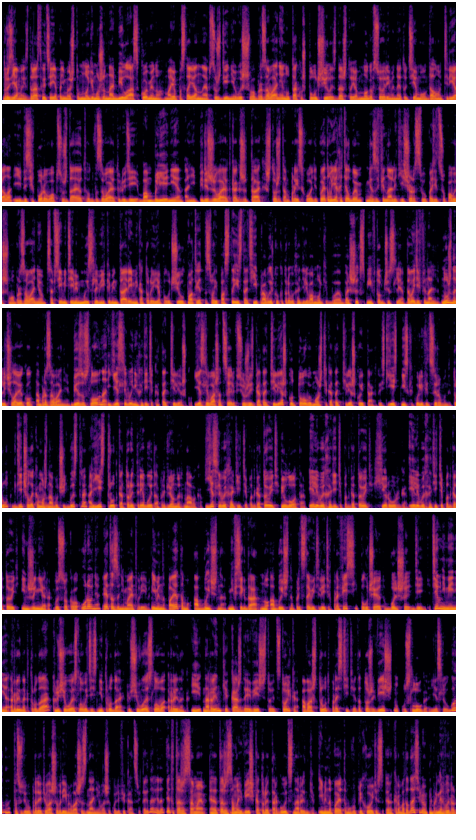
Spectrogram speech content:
Друзья мои, здравствуйте. Я понимаю, что многим уже набило оскомину мое постоянное обсуждение высшего образования. Ну, так уж получилось, да, что я много в свое время на эту тему дал материала, и до сих пор его обсуждают. Он вызывает у людей бомбление. Они переживают, как же так, что же там происходит. Поэтому я хотел бы зафиналить еще раз свою позицию по высшему образованию со всеми теми мыслями и комментариями, которые я получил в ответ на свои посты и статьи про вышку, которые выходили во многих больших СМИ в том числе. Давайте финально. Нужно ли человеку образование? Безусловно, если вы не хотите катать тележку. Если ваша цель всю жизнь катать тележку, то вы можете катать тележку и так. То есть есть низкоквалифицированный труд, где человека можно обучить быстро, а есть труд, который требует определенных навыков. Если вы хотите подготовить пилота, или вы хотите подготовить хирурга, или вы хотите подготовить инженера высокого уровня, это занимает время. Именно поэтому обычно, не всегда, но обычно представители этих профессий получают больше деньги. Тем не менее, рынок труда, ключевое слово здесь не труда, ключевое слово рынок. И на рынке каждая вещь стоит столько, а ваш труд, простите, это тоже вещь, ну, услуга, если угодно. По сути, вы продаете ваше время, ваши знания, вашу квалификацию и так далее, да? Это та же самая, э, та же самая вещь, которая торгуется на рынке. Именно поэтому вы приходите э, к работодателю, например, вы там,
